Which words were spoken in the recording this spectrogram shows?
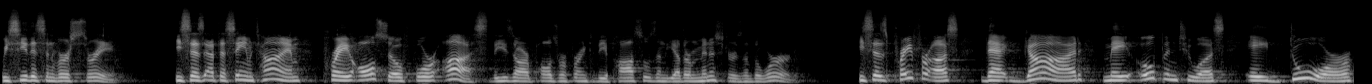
We see this in verse 3. He says, At the same time, pray also for us. These are, Paul's referring to the apostles and the other ministers of the word. He says, Pray for us that God may open to us a door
